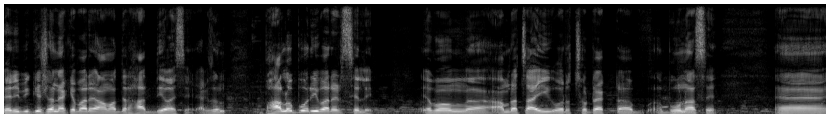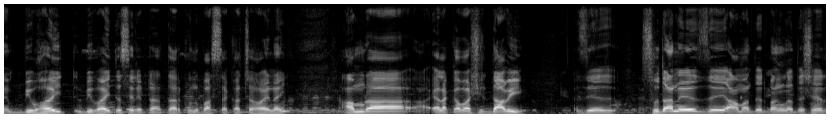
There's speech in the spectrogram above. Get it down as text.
ভেরিফিকেশন একেবারে আমাদের হাত দেওয়া আছে একজন ভালো পরিবারের ছেলে এবং আমরা চাই ওর ছোট একটা বোন আছে। বিবাহিত বিবাহিত ছেলেটা, তার কোনো বাচ্চা কাচ্চা হয় নাই। আমরা এলাকাবাসীর দাবি যে সুদানে যে আমাদের বাংলাদেশের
